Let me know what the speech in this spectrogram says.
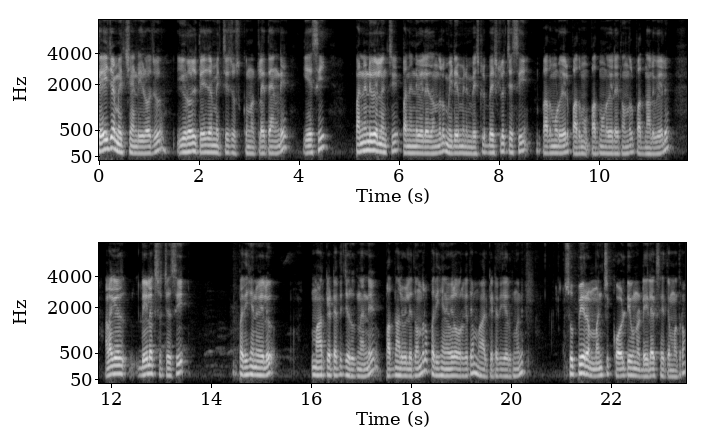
తేజ మిర్చి అండి ఈరోజు. ఈరోజు తేజ మిర్చి చూసుకున్నట్లయితే అండి ఏసీ పన్నెండు వేల నుంచి పన్నెండు వేల ఐదు వందలు మీడియం మీడియం బెస్ట్లు బెస్ట్లు వచ్చేసి పదమూడు వేలు పదమూ పదమూడు వేల ఐదు వందలు పద్నాలుగు వేలు అలాగే డీలక్స్ వచ్చేసి పదిహేను వేలు మార్కెట్ అయితే జరుగుతుందండి. పద్నాలుగు వేల ఐదు వందలు పదిహేను వేల వరకు అయితే మార్కెట్ అయితే జరుగుతుందండి. సుపీరియర్ మంచి క్వాలిటీ ఉన్న డీలక్స్ అయితే మాత్రం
